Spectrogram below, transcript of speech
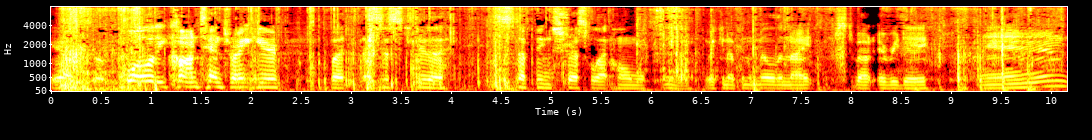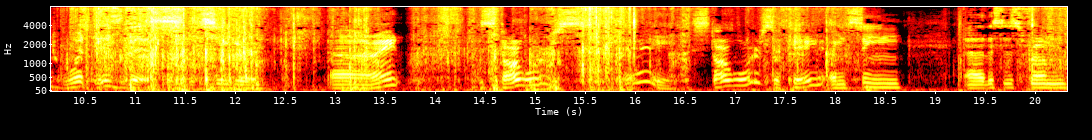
Yeah, so quality content right here. But that's just due to stuff being stressful at home with, you know, waking up in the middle of the night just about every day. And what is this? Let's see here. All right. Star Wars. Hey, Star Wars. Okay. I'm seeing uh, this is from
